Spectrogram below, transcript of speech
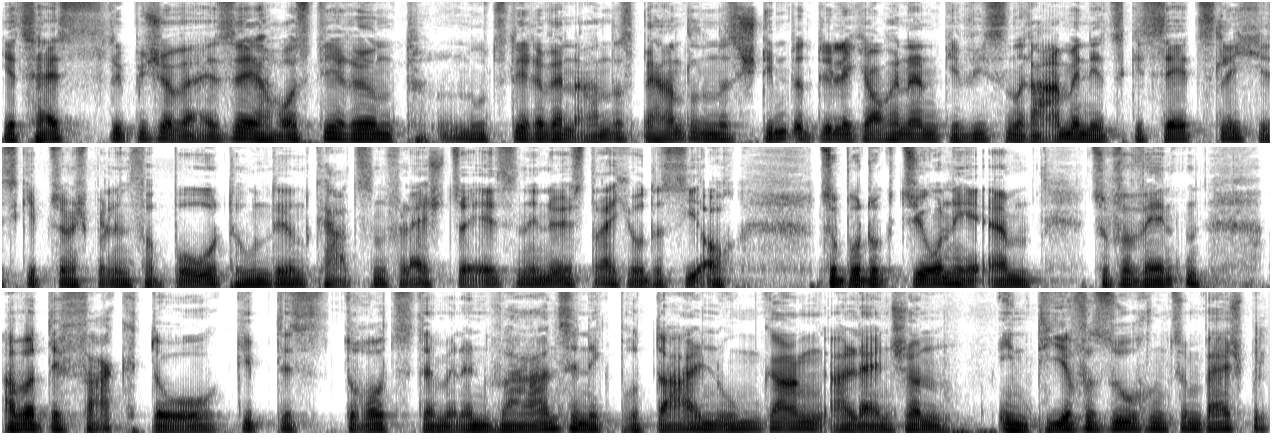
Jetzt heißt es typischerweise, Haustiere und Nutztiere werden anders behandelt und das stimmt natürlich auch in einem gewissen Rahmen jetzt gesetzlich. Es gibt zum Beispiel ein Verbot, Hunde- und Katzenfleisch zu essen in Österreich oder sie auch zur Produktion ähm, zu verwenden. Aber de facto gibt es trotzdem einen wahnsinnig brutalen Umgang, allein schon in Tierversuchen zum Beispiel.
